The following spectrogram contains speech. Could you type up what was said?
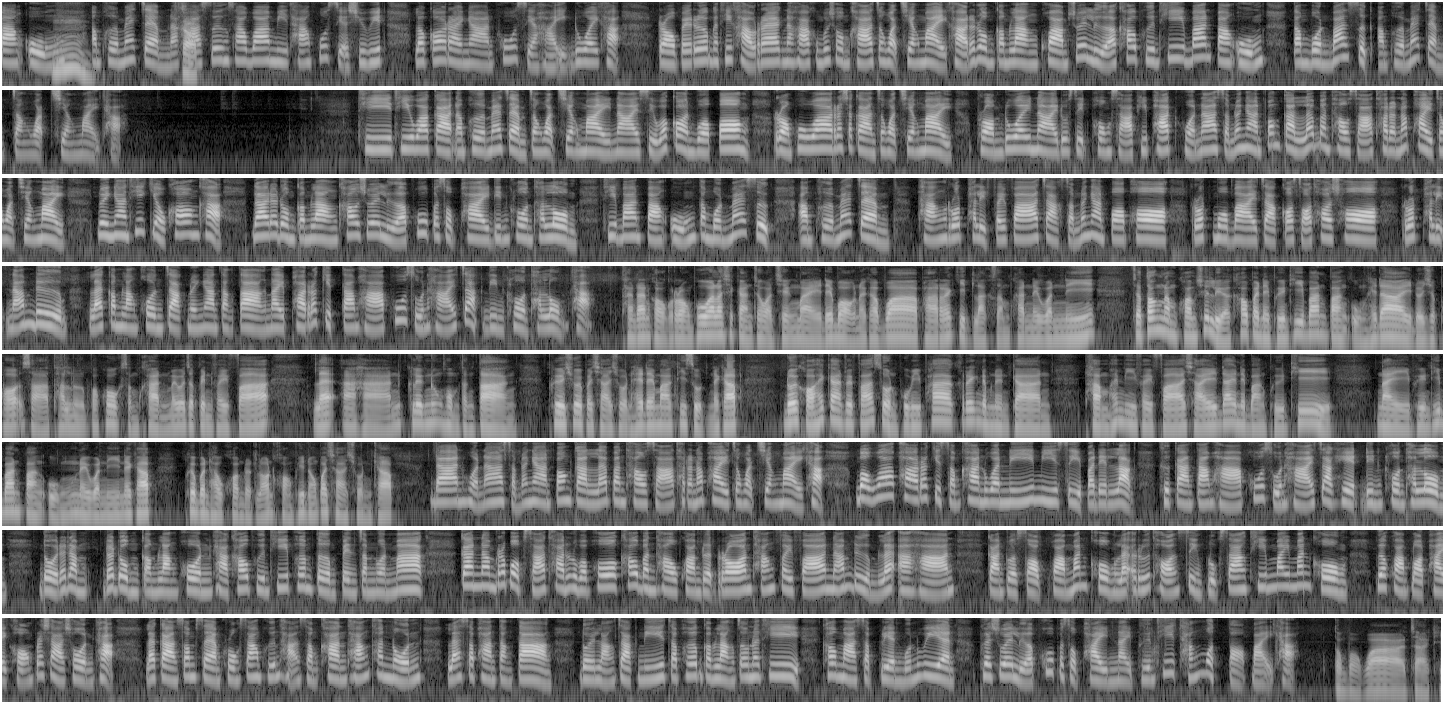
ปางอุ๋งอืมอำเภอแม่แจ่มนะครัคะบซึ่งทราบว่ามีทั้งผู้เสียชีวิต แล้วก็รายงานผู้เสียหายอีกด้วยค่ะ เราไปเริ่มกันที่ข่าวแรกนะคะ คุณผู้ชมคะ จังหวัดเชียงใหม่ค่ะระดมกำลังความช่วยเหลือเข้าพื้นที่บ้านปางอุ๋งตำบลบ้านศึกอำเภอแม่แจ่มจังหวัดเชียงใหม่ค่ะ ที่ที่ว่าการอำเภอแม่แจ่มจังหวัดเชียงใหม่ นายศิวกรบัวป้อง รองผู้ว่าราชการจังหวัดเชียงใหม่ พร้อมด้วยนายดุสิตพงษาพิพัฒน์หัวหน้าสำนักงานป้องกันและบรรเทาสาธารณภัยจังหวัดเชียงใหม่ หน่วยงานที่เกี่ยวข้องค่ะ ได้ระดมกำลังเข้าช่วยเหลือผู้ประสบภัยดินโคลนถล่มที่บ้านปางอุ๋งตำบลแม่ศึกอำเภอแม่แจ่ม ทั้งรถผลิตไฟฟ้าจากสำนักงานปอพรถโมบายจากกสทช รถผลิตน้ำดื่ม และกำลังพลจากหน่วยงานต่างๆ ในภารกิจตามหาผู้สูญหายจากดินโคลนถล่มค่ะทางด้านของรองผู้ว่าราชการจังหวัดเชียงใหม่ได้บอกนะครับว่าภารกิจหลักสำคัญในวันนี้ จะต้องนำความช่วยเหลือเข้าไปในพื้นที่บ้านปางอุ๋งให้ได้ โดยเฉพาะสาธารณูปโภคสำคัญ ไม่ว่าจะเป็นไฟฟ้า และอาหารเครื่องนุ่งห่มต่างๆ เพื่อช่วยประชาชนให้ได้มากที่สุดนะครับ โดยขอให้การไฟฟ้าส่วนภูมิภาคเร่งดำเนินการทำให้มีไฟฟ้าใช้ได้ในบางพื้นที่ ในพื้นที่บ้านปางอุ๋งในวันนี้นะครับ เพื่อบรรเทาความเดือดร้อนของพี่น้องประชาชนครับ ด้านหัวหน้าสำนักงานป้องกันและบรรเทาสาธารณภัยจังหวัดเชียงใหม่ค่ะ บอกว่าภารกิจสำคัญวันนี้มี 4 ประเด็นหลัก คือการตามหาผู้สูญหายจากเหตุดินโคลนถล่มโดยระดมระดมกำลังพลค่ะเข้าพื้นที่เพิ่มเติมเป็นจำนวนมาก การนำระบบสาธารณูปโภคเข้าบรรเทาความเดือดร้อนทั้งไฟฟ้าน้ำดื่มและอาหาร การตรวจสอบความมั่นคง และรื้อถอนสิ่งปลูกสร้างที่ไม่มั่นคง เพื่อความปลอดภัยของประชาชนค่ะ และการซ่อมแซมโครงสร้างพื้นฐานสำคัญทั้งถนน และสะพานต่างๆ โดยหลังจากนี้จะเพิ่มกำลังเจ้าหน้าที่ เข้ามาสับเปลี่ยนหมุนเวียน เพื่อช่วยเหลือผู้ประสบภัยในพื้นที่ทั้งหมดต่อไปค่ะ ต้องบอกว่าจากที่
